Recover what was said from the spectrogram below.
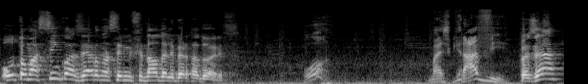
ou tomar 5 a 0 na semifinal da Libertadores? Pô. Mas grave? Pois é.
